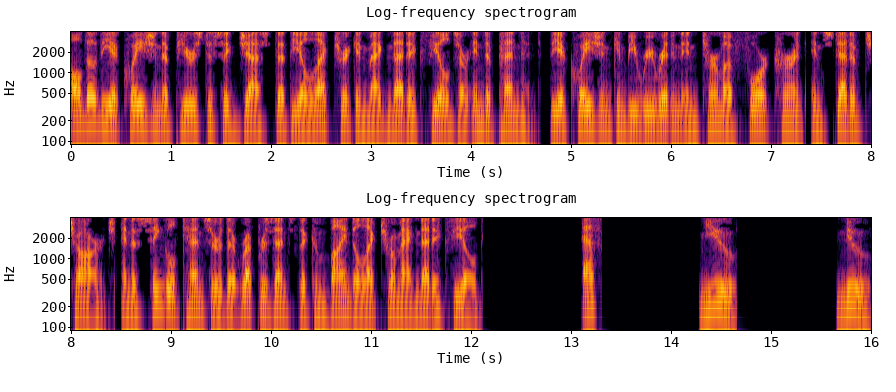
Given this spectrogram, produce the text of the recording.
Although the equation appears to suggest that the electric and magnetic fields are independent, the equation can be rewritten in term of 4 current instead of charge and a single tensor that represents the combined electromagnetic field F mu nu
